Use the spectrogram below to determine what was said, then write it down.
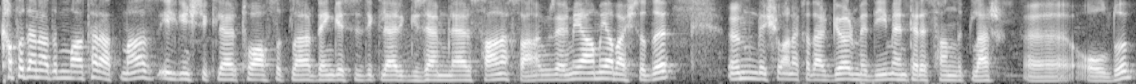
Kapıdan adımımı atar atmaz ilginçlikler, tuhaflıklar, dengesizlikler, gizemler sağanak sağanak üzerime yağmaya başladı. Ömrümde şu ana kadar görmediğim enteresanlıklar e, oldu.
